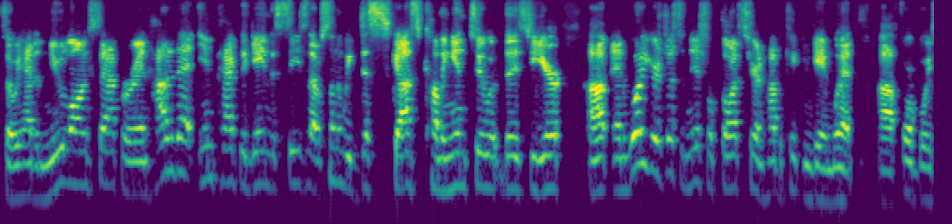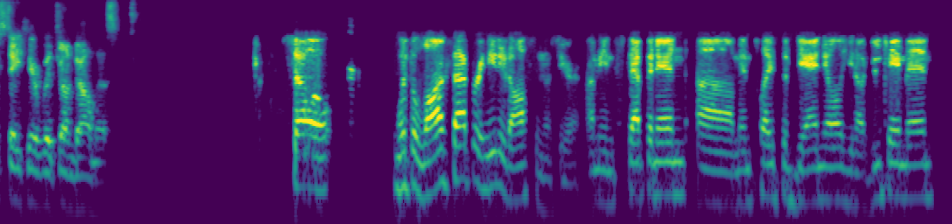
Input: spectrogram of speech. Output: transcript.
So we had a new long snapper in. How did that impact the game this season? That was something we discussed coming into this year. Uh, and what are your just initial thoughts here on how the kicking game went uh, for Boise State here with John Dalmas? So with the long snapper, he did awesome this year. I mean, stepping in um, in place of Daniel, you know, he came in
